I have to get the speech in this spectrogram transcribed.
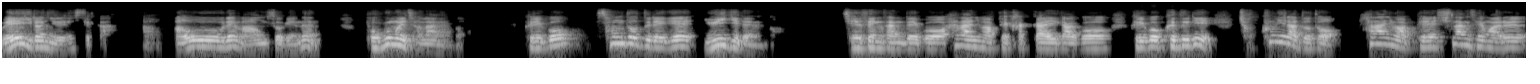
왜 이런 일을 했을까? 아, 바울의 마음 속에는 복음을 전하는 것, 그리고 성도들에게 유익이 되는 것, 재생산되고 하나님 앞에 가까이 가고 그리고 그들이 조금이라도 더 하나님 앞에 신앙생활을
